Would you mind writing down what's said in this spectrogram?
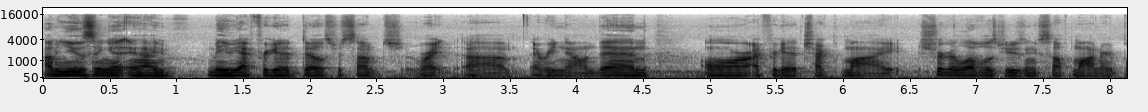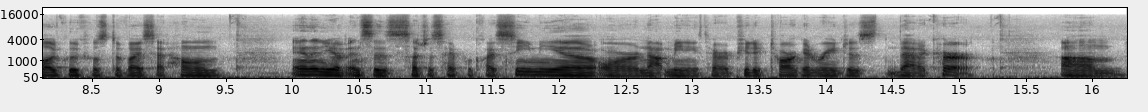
I'm using it, and I maybe I forget a dose or something right uh, every now and then, or I forget to check my sugar levels using self monitoring blood glucose device at home. And then you have instances such as hypoglycemia or not meeting therapeutic target ranges that occur. Um,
